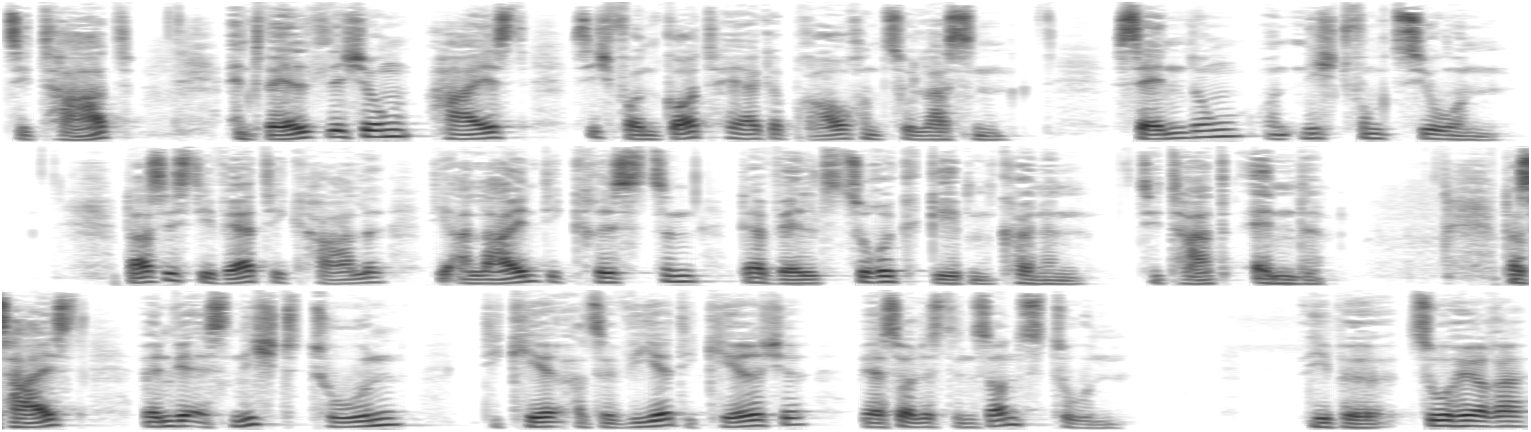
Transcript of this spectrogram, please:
Zitat, Entweltlichung heißt, sich von Gott her gebrauchen zu lassen. Sendung und nicht Funktion. Das ist die Vertikale, die allein die Christen der Welt zurückgeben können. Zitat Ende. Das heißt, wenn wir es nicht tun, die Kir also wir, die Kirche, wer soll es denn sonst tun? Liebe Zuhörer,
